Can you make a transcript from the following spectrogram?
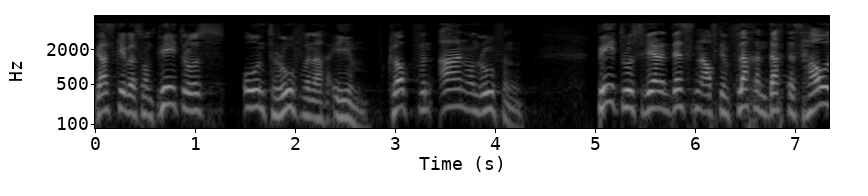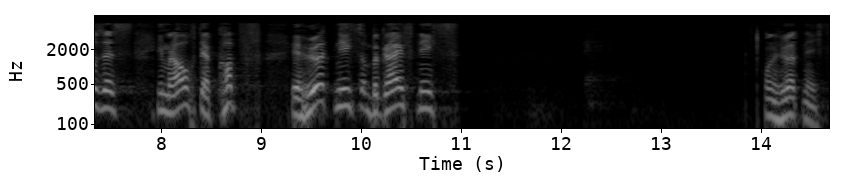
Gastgebers von Petrus und rufen nach ihm, klopfen an und rufen. Petrus währenddessen auf dem flachen Dach des Hauses, ihm raucht der Kopf, er hört nichts und begreift nichts und hört nichts.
